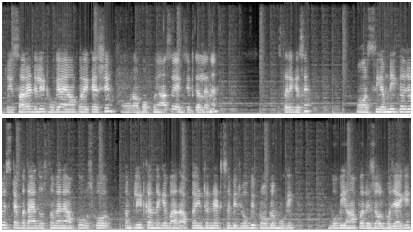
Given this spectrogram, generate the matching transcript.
तो ये सारा डिलीट हो गया यहाँ पर एक कैशे और अब आपको यहाँ से एग्जिट कर लेना है। इस तरीके से। और सीएमडी का जो स्टेप बताया दोस्तों मैंने आपको, उसको कंप्लीट करने के बाद आपका इंटरनेट से भी जो भी प्रॉब्लम होगी, वो भी यहाँ पर रिजॉल्व हो जाएगी।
